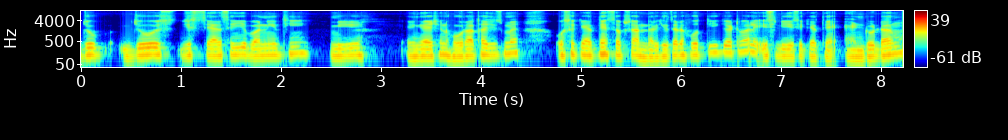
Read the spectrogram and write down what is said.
जो जो जिस सेल से ये बनी थी इंग्रेशन हो रहा था जिसमें, उसे कहते हैं सबसे अंदर की तरफ़ होती है गेट वाले, इसलिए इसे कहते हैं एंडोडर्म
